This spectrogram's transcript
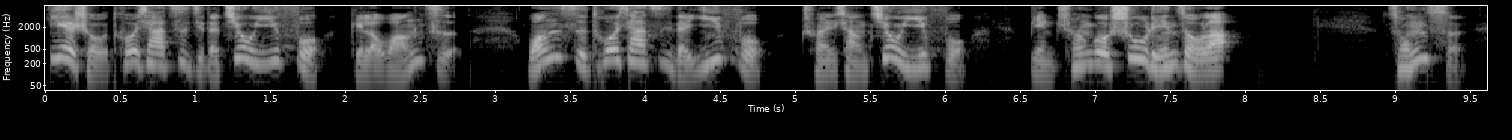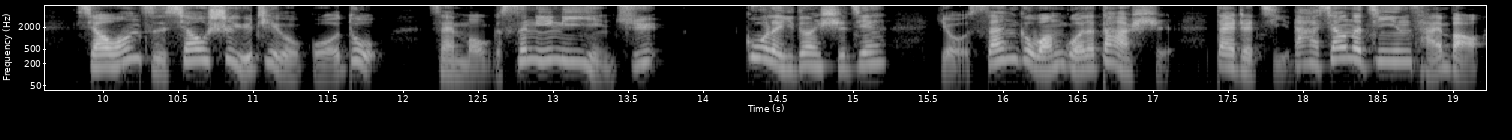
猎手脱下自己的旧衣服给了王子，王子脱下自己的衣服，穿上旧衣服，便穿过树林走了。从此。小王子消失于这个国度，在某个森林里隐居。过了一段时间，有三个王国的大使带着几大箱的金银财宝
